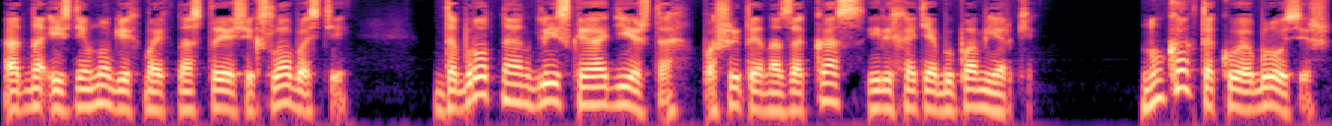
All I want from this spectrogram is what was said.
Одна из немногих моих настоящих слабостей – добротная английская одежда, пошитая на заказ или хотя бы по мерке. Ну как такое бросишь?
